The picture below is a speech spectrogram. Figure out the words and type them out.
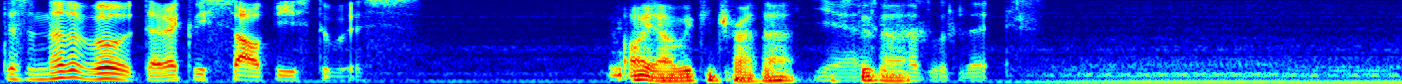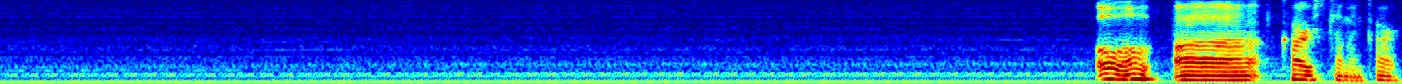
There's another road directly southeast to us. Oh yeah, we can try that. Yeah, Let's do that. have a look at that. Oh, oh, uh, car's coming. Car.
